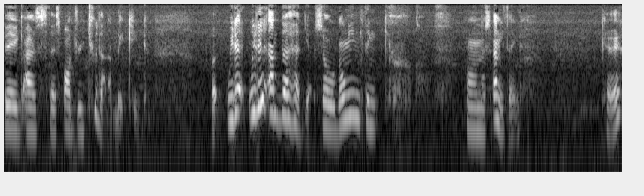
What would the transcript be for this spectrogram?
big as this Audrey 2 that I'm making. But we didn't we didn't add the head yet, so don't even think on this anything. Okay.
